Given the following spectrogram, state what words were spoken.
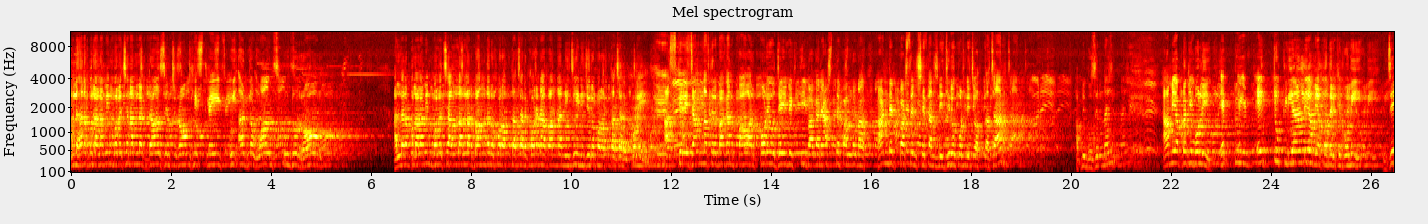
আল্লাহ রাব্বুল আলামিন বলেছেন, Allah doesn't wrong his slave we are the ones who do wrong Allah রাব্বুল আলামিন বলেছে, আল্লাহ আল্লাহর বান্দার উপর অত্যাচার করে না, বান্দা নিজেই নিজের উপর অত্যাচার করে। আজকের এই জান্নাতের বাগান পাওয়ার পরেও যেই ব্যক্তি বাগানে আসতে পারল না হান্ড্রেড পার্সেন্ট সে তার নিজের উপর নিজে অত্যাচার আপনি বুঝেন নাই? আমি আপনাকে বলি, একটু একটু ক্লিয়ারলি আমি আপনাদেরকে বলি, যে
